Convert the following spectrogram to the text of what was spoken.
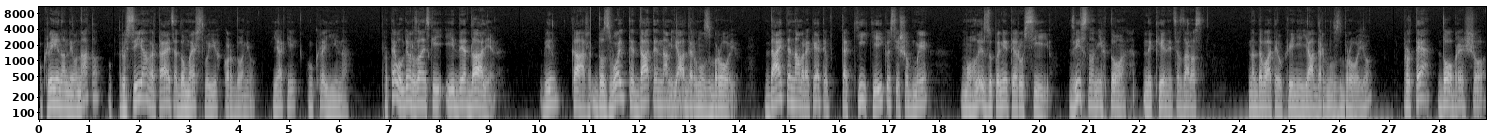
Україна не в НАТО, Росія вертається до меж своїх кордонів, як і Україна. Проте Володимир Зеленський йде далі. Він каже: дозвольте дати нам ядерну зброю. Дайте нам ракети в такій кількості, щоб ми могли зупинити Росію. Звісно, ніхто не кинеться зараз надавати Україні ядерну зброю. Проте добре, що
